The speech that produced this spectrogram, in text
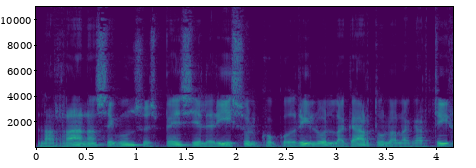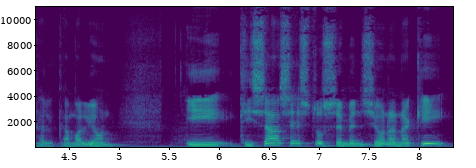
la rana según su especie, el erizo, el cocodrilo, el lagarto, la lagartija, el camaleón. Y quizás estos se mencionan aquí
